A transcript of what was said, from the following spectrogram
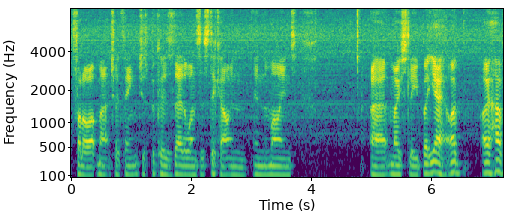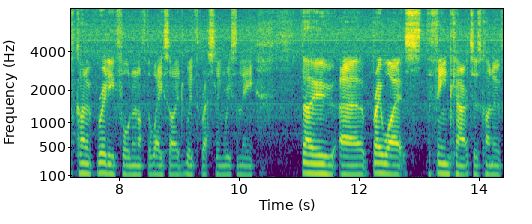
follow up match. I think just because they're the ones that stick out in in the mind uh, mostly. But yeah, I I have kind of really fallen off the wayside with wrestling recently. Though uh, Bray Wyatt's the Fiend character has kind of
